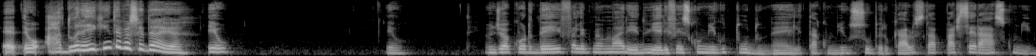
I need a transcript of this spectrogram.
é, eu adorei. Quem teve essa ideia? Eu. Eu. Um dia eu acordei e falei pro meu marido, e ele fez comigo tudo, né? Ele tá comigo super. O Carlos tá parceiraço comigo.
